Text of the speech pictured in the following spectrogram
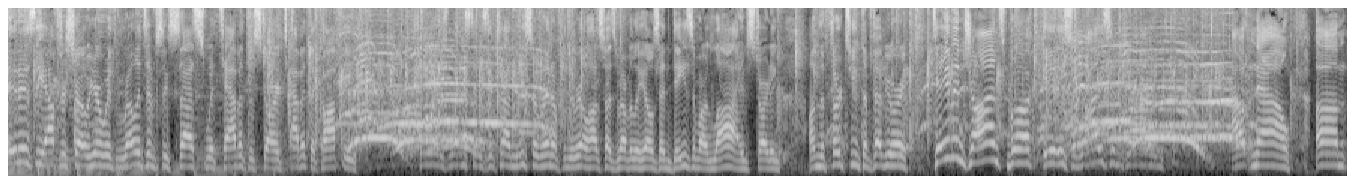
It is the after show here with relative success with Tabatha Star, Tabatha Coffey. Wednesdays at 10. Lisa Rinna from The Real Housewives of Beverly Hills and Days of Our Lives starting on the 13th of February. David John's book is Rise and Grind now. Um,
